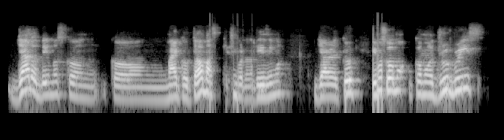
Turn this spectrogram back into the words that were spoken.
ya lo vimos con, con Michael Thomas, que es importantísimo, Jared Cook. Vimos como, como Drew Brees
